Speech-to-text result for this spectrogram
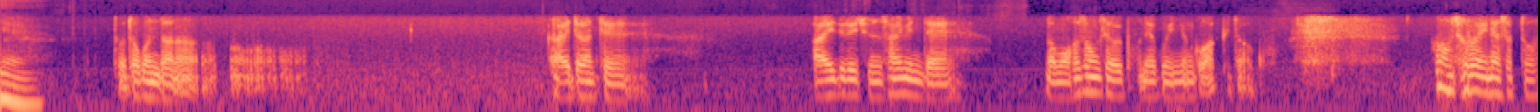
예. 더더군다나, 어, 아이들한테, 아이들이 준 삶인데, 너무 허송세월 보내고 있는 것 같기도 하고, 어, 저로 인해서 또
